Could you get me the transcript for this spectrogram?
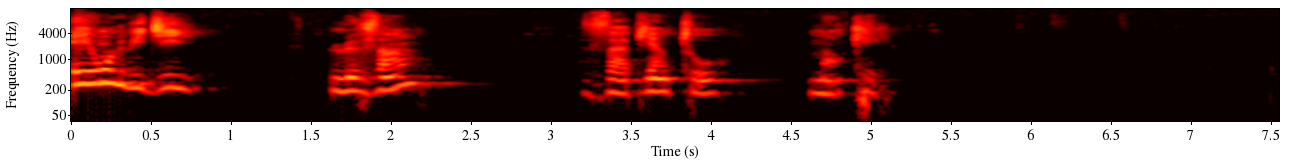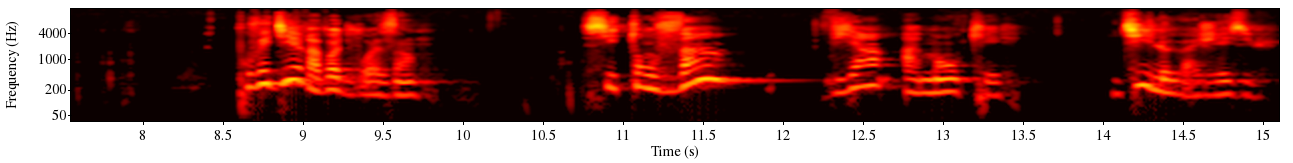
Et on lui dit, le vin va bientôt manquer. Vous pouvez dire à votre voisin, si ton vin vient à manquer, dis-le à Jésus.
